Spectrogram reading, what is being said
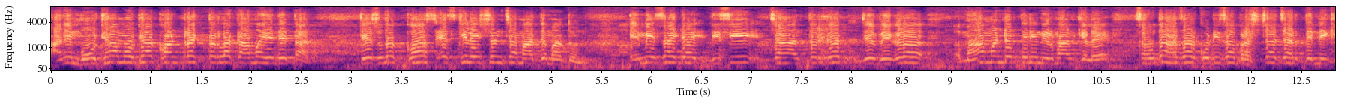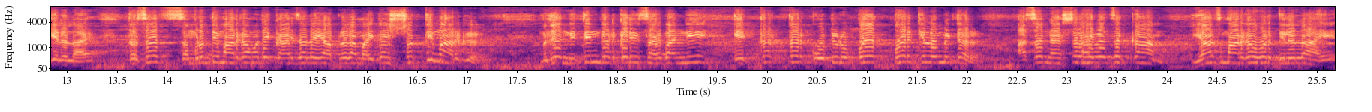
आणि मोठ्या मोठ्या कॉन्ट्रॅक्टरला कामं हे देतात. ते सुद्धा कॉस्ट एस्किलेशनच्या माध्यमातून. एम एस आय डी सीच्या अंतर्गत जे वेगळं महामंडळ त्यांनी निर्माण केलं आहे चौदा हजार कोटीचा भ्रष्टाचार त्यांनी केलेला आहे. तसंच समृद्धी मार्गामध्ये काय झालं हे आपल्याला माहीत आहे. शक्ती मार्ग. म्हणजे नितीन गडकरी साहेबांनी एकाहत्तर कोटी रुपये पर किलोमीटर असं नॅशनल हायवेचं काम याच मार्गावर दिलेलं आहे.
